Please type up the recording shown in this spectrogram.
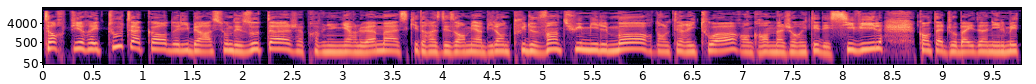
Torpirer tout accord de libération des otages, a prévenu hier le Hamas, qui dresse désormais un bilan de plus de 28 000 morts dans le territoire, en grande majorité des civils. Quant à Joe Biden, il met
